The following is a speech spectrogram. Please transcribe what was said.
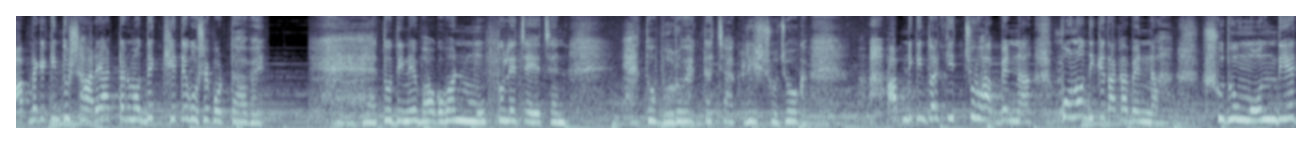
আপনাকে কিন্তু সাড়ে আটটার মধ্যে খেতে বসে পড়তে হবে। এতদিনে ভগবান মুখ তুলে চেয়েছেন। এত বড় একটা চাকরির সুযোগ। আপনি কিন্তু আর কিচ্ছু ভাববেন না কোনো দিকে তাকাবেন না। শুধু মন দিয়ে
